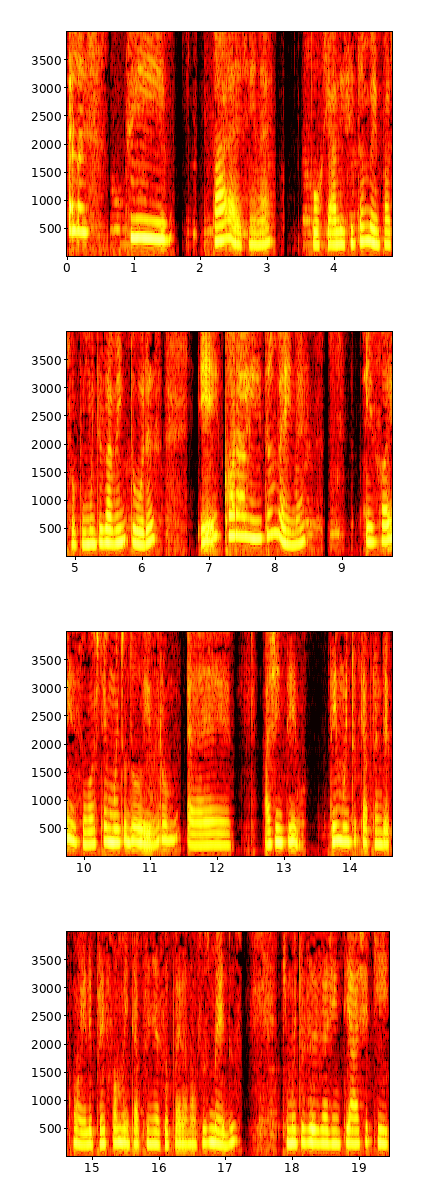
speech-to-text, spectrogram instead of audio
Elas se parecem, né? Porque Alice também passou por muitas aventuras e Coraline também, né? E foi isso, gostei muito do livro. É... A gente tem muito que aprender com ele, principalmente aprender a superar nossos medos, que muitas vezes a gente acha que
